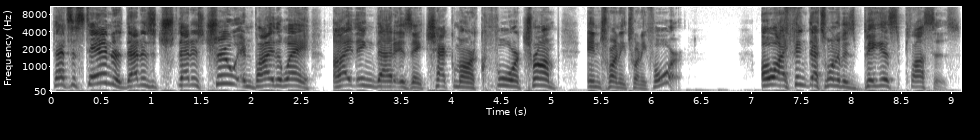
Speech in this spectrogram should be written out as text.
that's a standard. That is that is true. And by the way, I think that is a check mark for Trump in 2024. Oh, I think that's one of his biggest pluses.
